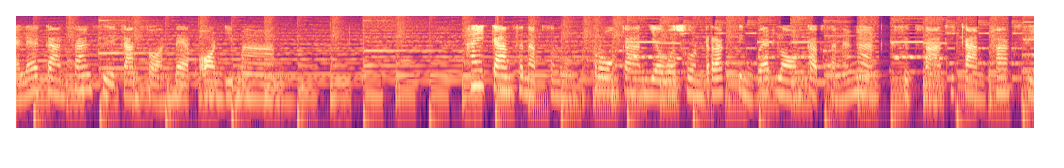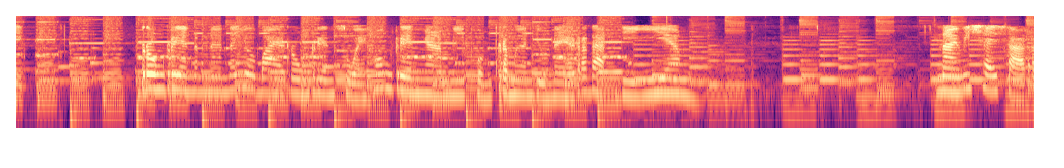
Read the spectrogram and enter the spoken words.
น์ และการสร้างสื่อการสอนแบบออนดีมานให้การสนับสนุนโครงการเยาวชนรักสิ่งแวดล้อมกับสำนักงานศึกษาธิการภาคสิบโรงเรียนดำเนินนโยบายโรงเรียนสวยห้องเรียนงามมีผลประเมินอยู่ในระดับดีเยี่ยม นายวิชัยสาร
